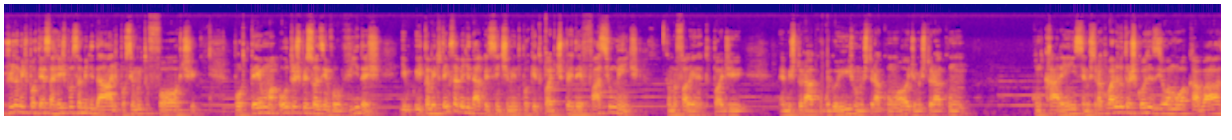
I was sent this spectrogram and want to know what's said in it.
justamente por ter essa responsabilidade, por ser muito forte, por ter uma, outras pessoas envolvidas, e, e também tu tem que saber lidar com esse sentimento, porque tu pode te perder facilmente, como eu falei, né? Tu pode é, misturar com egoísmo, misturar com ódio, misturar com, com carência, misturar com várias outras coisas e o amor acabar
